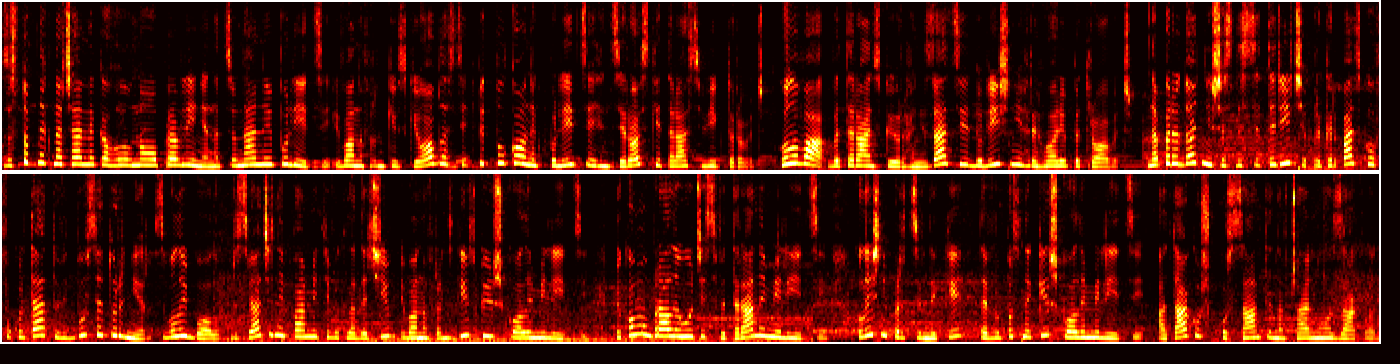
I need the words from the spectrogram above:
заступник начальника головного управління Національної поліції Івано-Франківської області, підполковник поліції Генсіровський Тарас Вікторович, голова ветеранської організації Долішній Григорій Петрович. Напередодні 60-річчя Прикарпатського факультету відбувся турнір з волейболу, присвячений пам'яті викладачів Івано-Франківської школи міліції, в якому брали участь ветерани міліції, колишні працівники та випускники школи міліції, а також курсанти навчального закладу.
